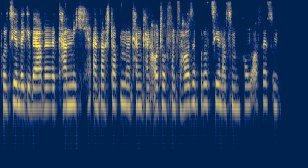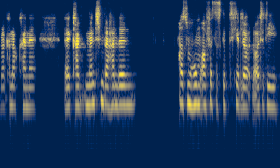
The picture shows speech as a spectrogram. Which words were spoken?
produzierende Gewerbe kann nicht einfach stoppen. Man kann kein Auto von zu Hause produzieren aus dem Homeoffice und man kann auch keine äh, kranken Menschen behandeln aus dem Homeoffice. Es gibt sicher Leute, die,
